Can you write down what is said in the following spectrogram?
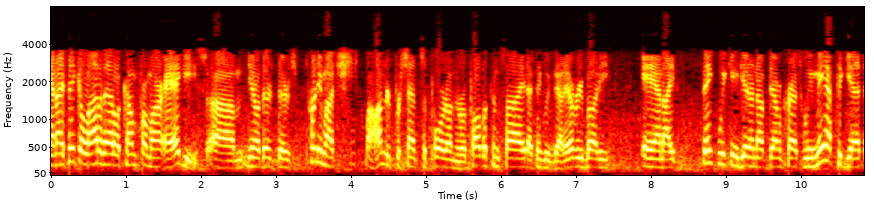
And I think a lot of that will come from our Aggies. Um, you know, there, there's pretty much 100% support on the Republican side. I think we've got everybody. And I think we can get enough Democrats. We may have to get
